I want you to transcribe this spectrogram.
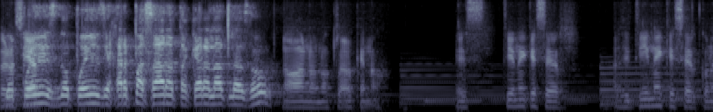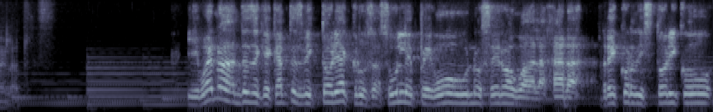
no, puedes, no puedes dejar pasar a atacar al Atlas, ¿no? No, no, no, claro que no. Es, tiene que ser. Así tiene que ser con el Atlas. Y bueno, antes de que cantes victoria, Cruz Azul le pegó 1-0 a Guadalajara. Récord histórico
